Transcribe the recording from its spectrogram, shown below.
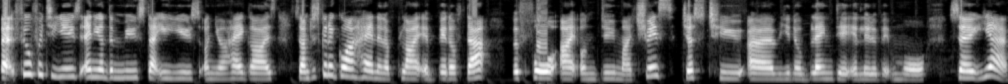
but feel free to use any of the mousse that you use on your hair guys. So i'm just going to go ahead and apply a bit of that before I undo my twist just to um, you know blend it a little bit more. So yeah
